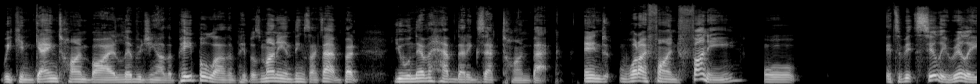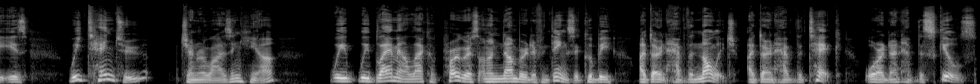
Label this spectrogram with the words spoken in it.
We can gain time by leveraging other people, other people's money, and things like that. But you will never have that exact time back. And what I find funny, or it's a bit silly, really, is we tend to generalizing here we, we blame our lack of progress on a number of different things. It could be, I don't have the knowledge, I don't have the tech, or I don't have the skills,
